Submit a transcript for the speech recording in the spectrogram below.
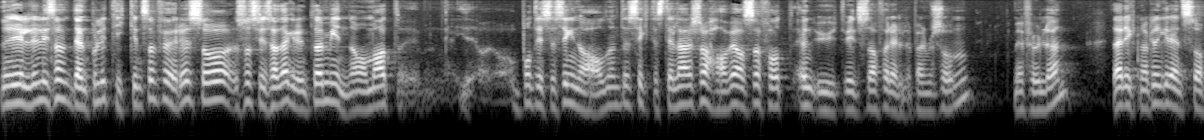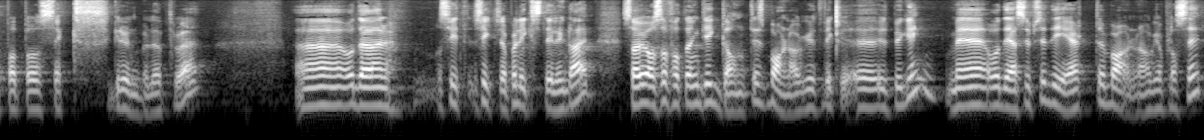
Når det gjelder liksom den politikken som føres, så, så syns jeg det er grunn til å minne om at på disse signalene det siktes til her, så har vi altså fått en utvidelse av foreldrepermisjonen med full lønn. Det er riktignok en grense oppad på seks grunnbeløp, tror jeg. Uh, og der sikter jeg på likestilling der, så har vi også fått en gigantisk barnehageutbygging. Med, og det er subsidierte barnehageplasser.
